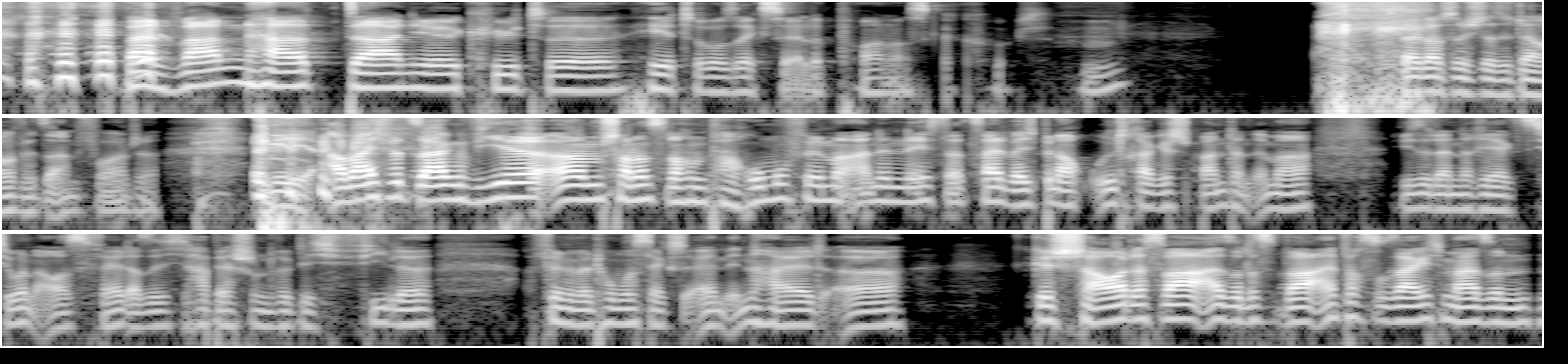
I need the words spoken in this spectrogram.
wann, wann hat Daniel Küte heterosexuelle Pornos geguckt? Hm? Da glaubst du nicht, dass ich darauf jetzt antworte. Nee, aber ich würde sagen, wir ähm, schauen uns noch ein paar Homo-Filme an in nächster Zeit, weil ich bin auch ultra gespannt dann immer, wie so deine Reaktion ausfällt. Also ich habe ja schon wirklich viele Filme mit homosexuellem Inhalt äh, geschaut. Das war also, das war einfach so, sage ich mal, so ein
